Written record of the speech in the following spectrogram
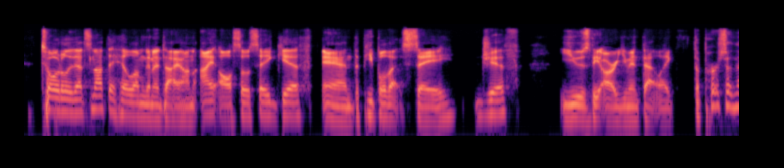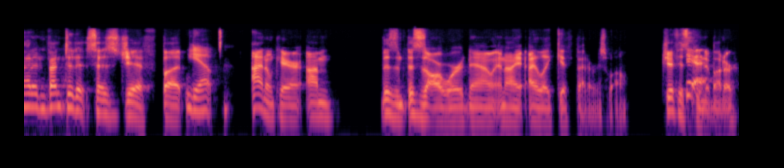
Totally. That's not the hill I'm going to die on. I also say GIF, and the people that say GIF use the argument that like the person that invented it says GIF, but yep. I don't care. I'm this is this is our word now, and I I like GIF better as well. GIF is Yeah. peanut butter.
